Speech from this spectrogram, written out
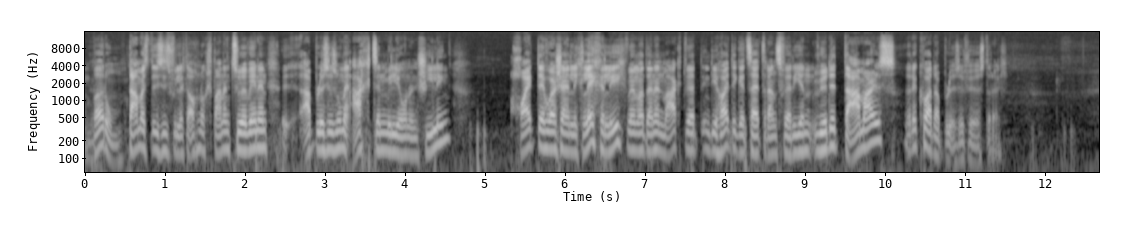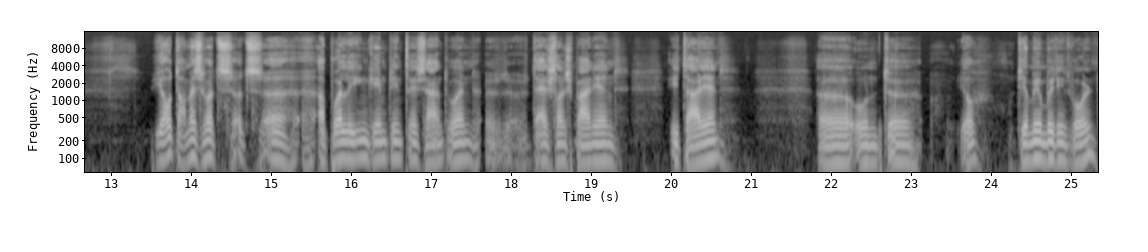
Warum? Damals, das ist vielleicht auch noch spannend zu erwähnen, Ablösesumme 18 Millionen Schilling heute wahrscheinlich lächerlich, wenn man deinen Marktwert in die heutige Zeit transferieren würde. Damals Rekordablöse für Österreich. Ja, damals hat es äh, ein paar Ligen gegeben, die interessant waren. Äh, Deutschland, Spanien, Italien. Äh, und äh, ja, die haben mich unbedingt wollen,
